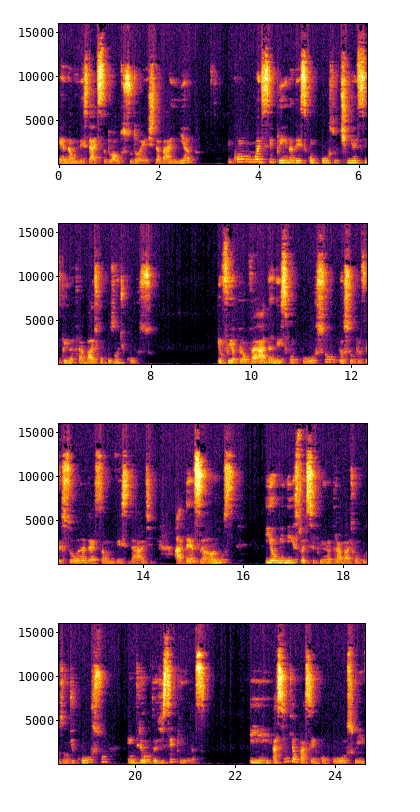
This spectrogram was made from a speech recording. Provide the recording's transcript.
é, na Universidade Estadual do Sudoeste da Bahia, e como uma disciplina desse concurso tinha a disciplina Trabalho de Conclusão de Curso. Eu fui aprovada nesse concurso, eu sou professora dessa universidade há 10 anos e eu ministro a disciplina Trabalho de Conclusão de Curso, entre outras disciplinas. E assim que eu passei no concurso e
